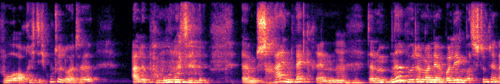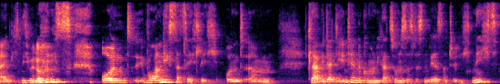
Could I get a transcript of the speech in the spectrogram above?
wo auch richtig gute Leute alle paar Monate ähm, schreiend wegrennen, mhm. dann ne, würde man ja überlegen, was stimmt denn eigentlich nicht mit uns und woran liegt es tatsächlich. Und ähm, klar, wie da die interne Kommunikation ist, das wissen wir jetzt natürlich nicht.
